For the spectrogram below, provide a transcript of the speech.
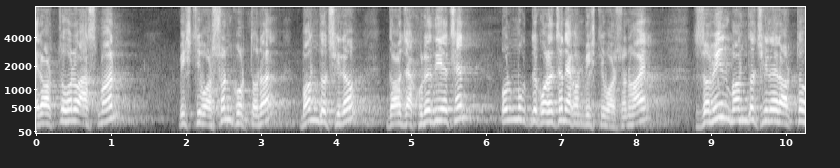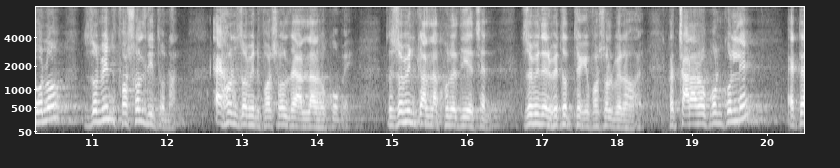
এর অর্থ হলো আসমান বৃষ্টি বর্ষণ করতো না, বন্ধ ছিল, দরজা খুলে দিয়েছেন, উন্মুক্ত করেছেন, এখন বৃষ্টি বর্ষণ হয়। জমিন বন্ধ ছিল, এর অর্থ হলো জমিন ফসল দিত না। এখন জমিন ফসল দেয় আল্লাহর হুকুমে। তো জমিনকে আল্লাহ খুলে দিয়েছেন। জমিনের ভেতর থেকে ফসল বের হয়। একটা চারা রোপণ করলে, একটা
